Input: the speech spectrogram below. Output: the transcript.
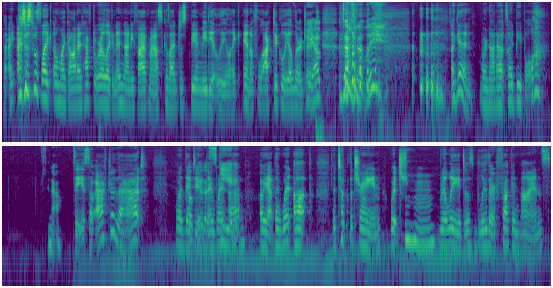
But I, I just was like, oh my god, I'd have to wear like an N95 mask because I'd just be immediately like anaphylactically allergic. Yep. Definitely. Again, we're not outside people. no. See, so after that, what did they Oh, do? they went up. Oh yeah, they went up. They took the train, which Mm-hmm. really just blew their fucking minds.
